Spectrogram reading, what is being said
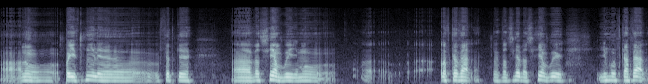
ну, пояснили э, все-таки, а, зачем вы ему а, рассказали, то есть зачем, зачем вы ему сказали,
